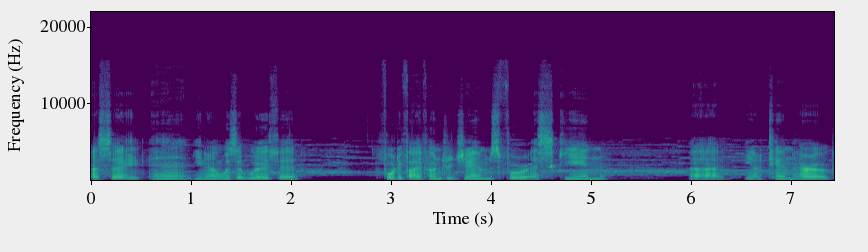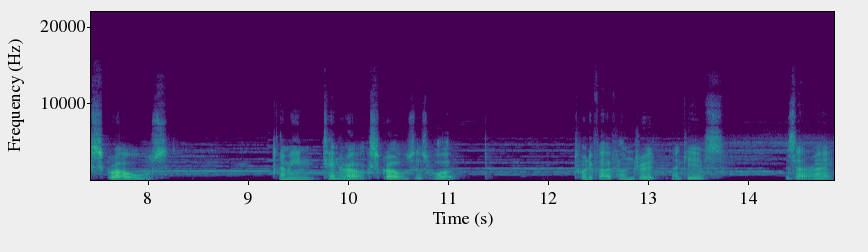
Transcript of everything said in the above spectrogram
I say, eh, you know, was it worth it? 4,500 gems for a skin, uh, you know, 10 heroic scrolls. I mean, 10 heroic scrolls is what? 2,500, I guess? Is that right?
